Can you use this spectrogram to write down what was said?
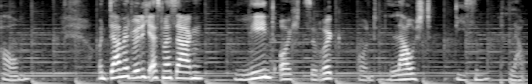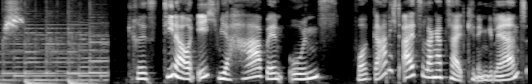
kaum. Und damit würde ich erstmal sagen, lehnt euch zurück und lauscht diesem Plausch. Christina und ich, wir haben uns vor gar nicht allzu langer Zeit kennengelernt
